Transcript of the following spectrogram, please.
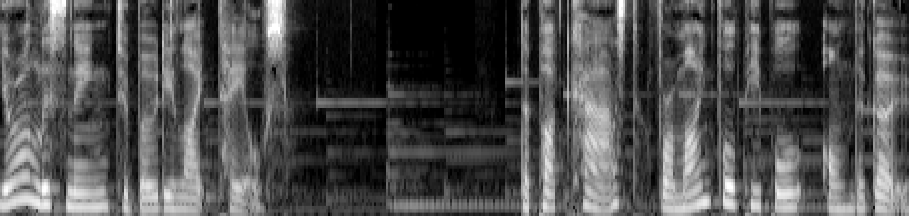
You're listening to Bodhi Light Tales, the podcast for mindful people on the go.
